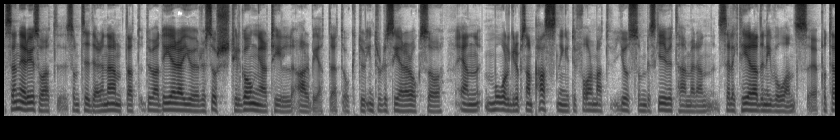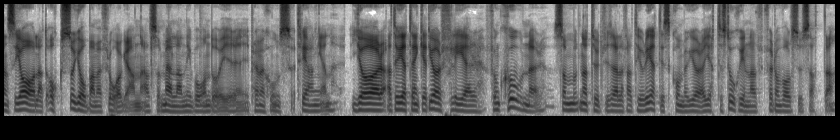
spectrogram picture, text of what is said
Sen är det ju så att, som tidigare nämnt, att du adderar ju resurstillgångar till arbetet och du introducerar också en målgruppsanpassning utifrån att just som beskrivet här med den selekterade nivåns eh, potential att också jobba med frågan, alltså mellannivån då i, i preventionstriangeln, gör att du helt enkelt gör fler funktioner som naturligtvis i alla fall teoretiskt kommer att göra jättestor skillnad för de våldsutsatta.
